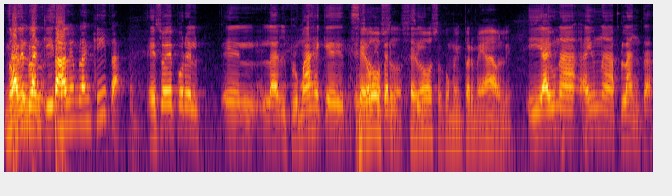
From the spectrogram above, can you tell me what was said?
No salen blanquitas. Salen blanquitas. Eso es por el, el, plumaje que sedoso, sedoso como impermeable. Y hay una, hay una planta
